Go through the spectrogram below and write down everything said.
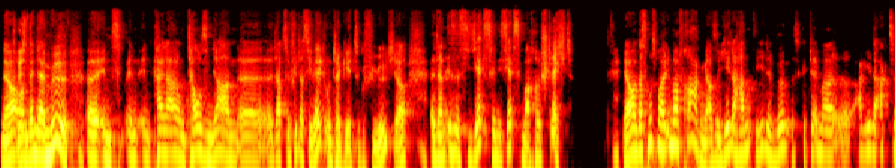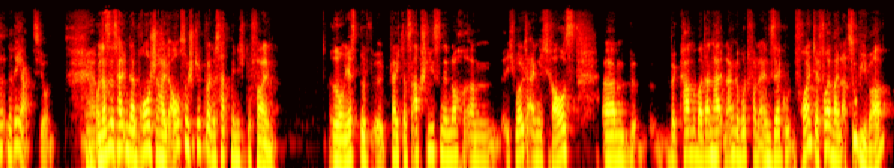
Ja, Richtig. und wenn der Müll äh, in, in, in, keine Ahnung, tausend Jahren äh, dazu führt, dass die Welt untergeht, so gefühlt, ja, äh, dann ist es jetzt, wenn ich es jetzt mache, schlecht. Ja, und das muss man halt immer fragen. Also jede Hand, jede, es gibt ja immer, äh, jede Aktion hat eine Reaktion. Ja. Und das ist halt in der Branche halt auch so ein Stück, weil das hat mir nicht gefallen. So, und jetzt vielleicht das Abschließende noch. Ähm, ich wollte eigentlich raus, ähm, bekam aber dann halt ein Angebot von einem sehr guten Freund, der vorher mein Azubi war.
